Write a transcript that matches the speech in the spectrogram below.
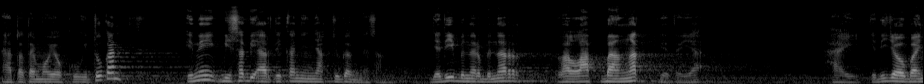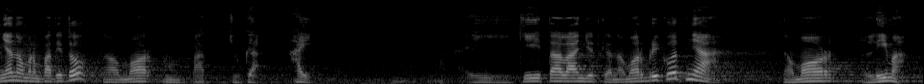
Nah totemo yoku itu kan ini bisa diartikan nyenyak juga minasang. Jadi benar-benar lelap banget gitu ya. Hai jadi jawabannya nomor 4 itu nomor 4 juga. Hai. Hai kita lanjut ke nomor berikutnya. Nomor 5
